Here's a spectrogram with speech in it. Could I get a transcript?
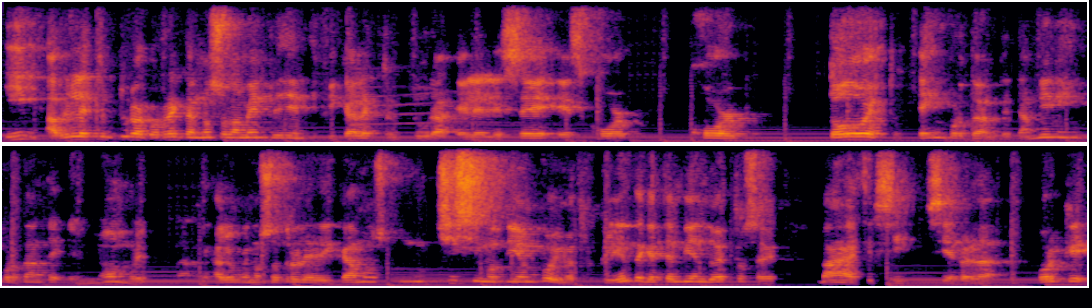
Y abrir la estructura correcta no solamente identificar la estructura, LLC, S Corp, Corp, todo esto es importante. También es importante el nombre, es algo que nosotros le dedicamos muchísimo tiempo y nuestros clientes que estén viendo esto se van a decir sí, sí es verdad, porque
